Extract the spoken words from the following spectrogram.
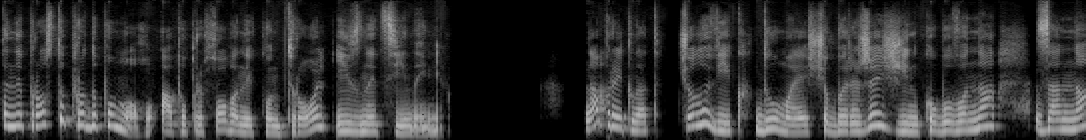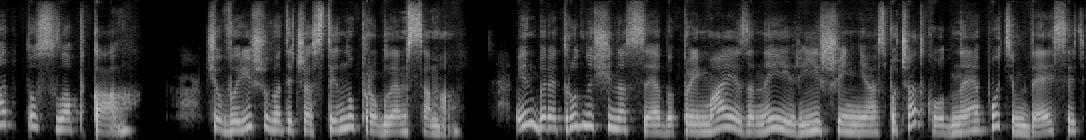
Це не просто про допомогу, а про прихований контроль і знецінення. Наприклад, чоловік думає, що береже жінку, бо вона занадто слабка, щоб вирішувати частину проблем сама. Він бере труднощі на себе, приймає за неї рішення, спочатку одне, потім десять.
